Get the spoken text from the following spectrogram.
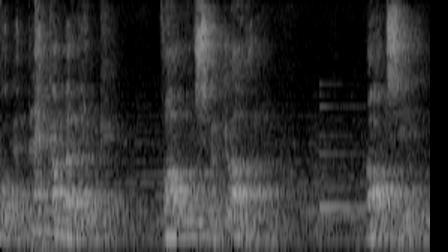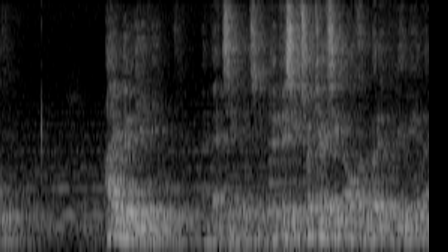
God 'n plek kan bereik waar ons verklaar God sê I believe it and that's it. Dit is iets wat jy seker al gehoor het in jou lewe.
